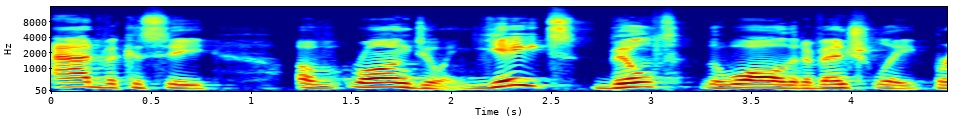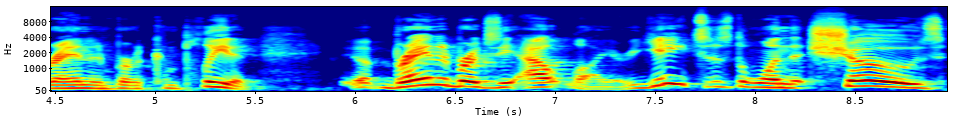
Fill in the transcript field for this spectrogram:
advocacy of wrongdoing. Yates built the wall that eventually Brandenburg completed. Uh, Brandenburg's the outlier. Yates is the one that shows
